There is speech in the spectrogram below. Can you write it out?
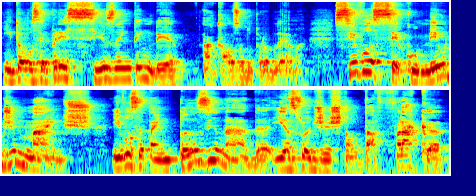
Então você precisa entender a causa do problema. Se você comeu demais e você está empanzinada e a sua digestão está fraca,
